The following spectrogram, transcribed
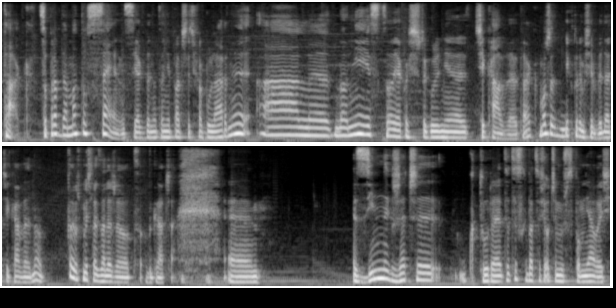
Tak, co prawda ma to sens, jakby na to nie patrzeć fabularny, ale no nie jest to jakoś szczególnie ciekawe, tak? Może niektórym się wyda ciekawe, no to już myślę zależy od, od gracza. Z innych rzeczy, które. To, to jest chyba coś, o czym już wspomniałeś,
